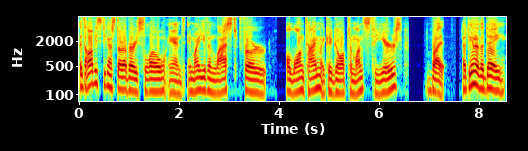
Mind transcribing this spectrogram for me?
it's obviously going to start out very slow and it might even last for a long time. It could go up to months to years. But at the end of the day,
